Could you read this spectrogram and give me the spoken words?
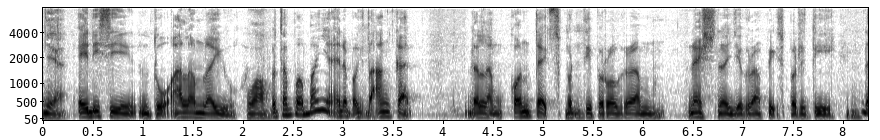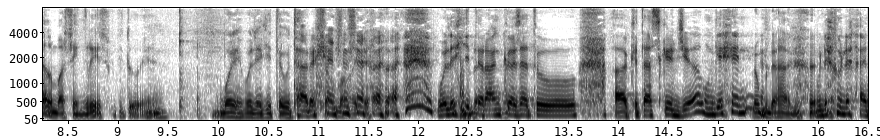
yeah. edisi untuk alam Melayu wow. betapa banyak yang dapat kita angkat dalam konteks seperti program National Geographic seperti dalam bahasa Inggeris begitu ya. Boleh boleh kita utarakan. boleh kita rangka satu uh, kertas kerja mungkin. Mudah-mudahan. Mudah-mudahan.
